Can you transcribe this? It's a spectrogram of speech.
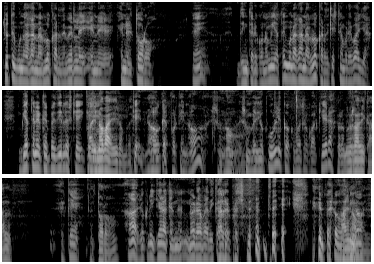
yo tengo unas ganas locas de verle en el, en el toro ¿eh? de Intereconomía. Tengo unas ganas locas de que este hombre vaya. Voy a tener que pedirles que... que Ahí no va a ir, hombre. Que no, que ¿por qué no? Es un, No. es un medio público como otro cualquiera. Pero muy radical, ¿El qué? el toro. Ah, yo creí que era que no no era radical el presidente. Pero Ahí no no, va a ir.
